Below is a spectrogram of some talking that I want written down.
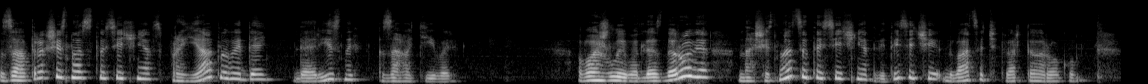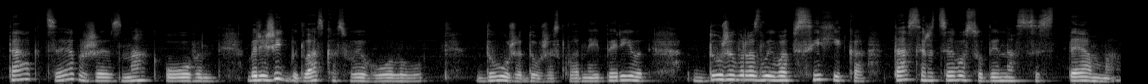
завтра, 16 січня, сприятливий день для різних заготівель. Важливо для здоров'я на 16 січня 2024 року. Так, це вже знак Овен. Бережіть, будь ласка, свою голову. Дуже-дуже складний період, дуже вразлива психіка та серцево-судинна система.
